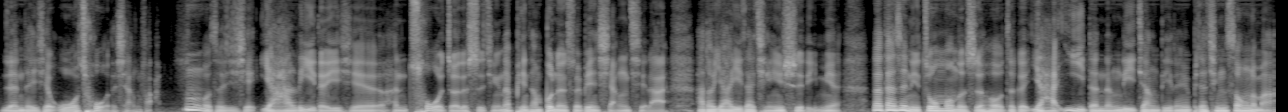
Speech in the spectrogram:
人的一些龌龊的想法。或者一些压力的一些很挫折的事情，那平常不能随便想起来，它都压抑在潜意识里面。那但是你做梦的时候，这个压抑的能力降低了，因为比较轻松了嘛，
